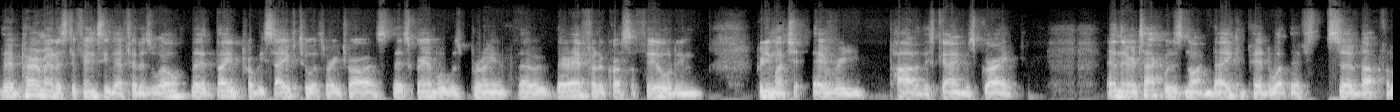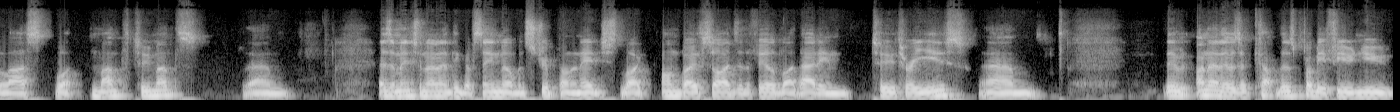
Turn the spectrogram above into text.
the Parramatta's defensive effort as well. They, they, probably saved two or three tries. Their scramble was brilliant. Were, their effort across the field in pretty much every part of this game was great. And their attack was night and day compared to what they've served up for the last, what, month, two months. Um, as I mentioned, I don't think I've seen Melbourne stripped on an edge like on both sides of the field like that in two, three years. Um, there, I know there was a couple. There was probably a few new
